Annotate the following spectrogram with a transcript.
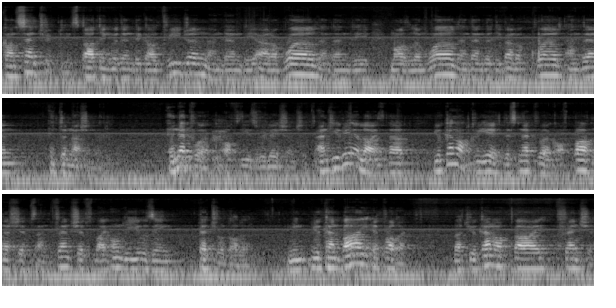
concentrically, starting within the Gulf region, and then the Arab world, and then the Muslim world, and then the developed world, and then internationally. A network of these relationships. And he realized that you cannot create this network of partnerships and friendships by only using petrodollar. I mean, you can buy a product, but you cannot buy friendship.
